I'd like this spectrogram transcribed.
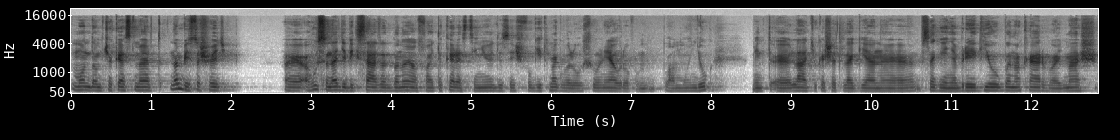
mondom csak ezt, mert nem biztos, hogy a 21. században olyan fajta keresztény üldözés fog itt megvalósulni Európában mondjuk, mint látjuk esetleg ilyen szegényebb régiókban akár, vagy más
